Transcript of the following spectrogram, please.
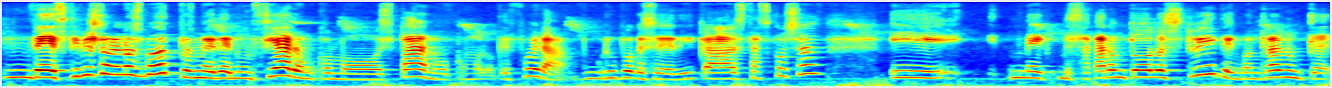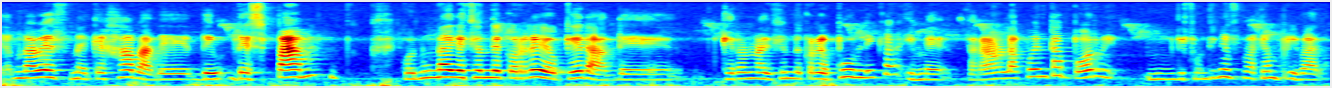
De escribir sobre los bots, pues me denunciaron como spam o como lo que fuera, un grupo que se dedica a estas cosas, y me, sacaron todos los tweets, encontraron que una vez me quejaba de, de spam con una dirección de correo que era de que era una edición de correo pública, y me cerraron la cuenta por difundir información privada.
